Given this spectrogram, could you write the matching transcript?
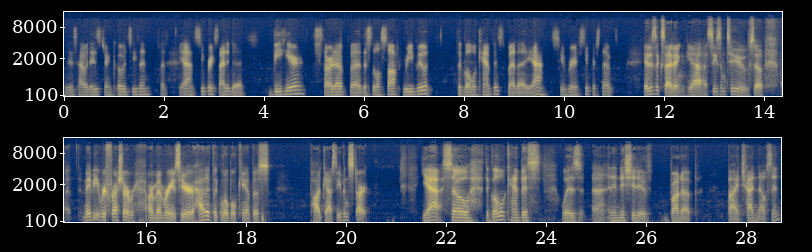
It is how it is during COVID season. But yeah, super excited to be here, start up uh, this little soft reboot, the global campus. But uh, yeah, super super stoked. It is exciting, yeah. Season two. So uh, maybe refresh our our memories here. How did the global campus podcast even start? Yeah, so the global campus was uh, an initiative brought up by Chad Nelson.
